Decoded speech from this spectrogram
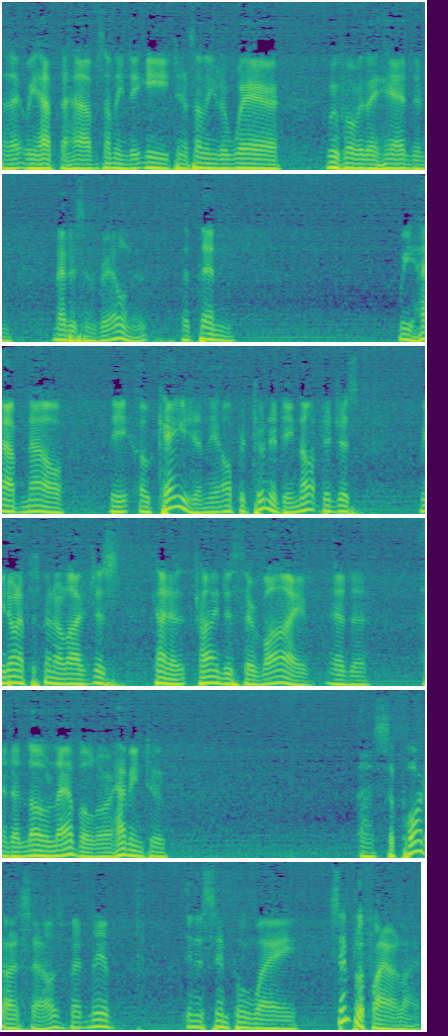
uh, that we have to have: something to eat, you know, something to wear, roof over the head, and medicine for illness. But then we have now the occasion, the opportunity, not to just we don't have to spend our lives just kind of trying to survive at a at a low level or having to uh, support ourselves, but live in a simple way, simplify our life,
